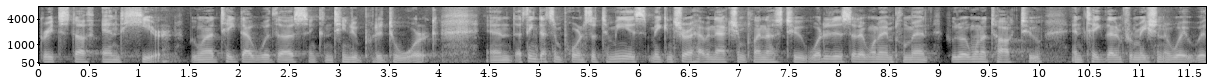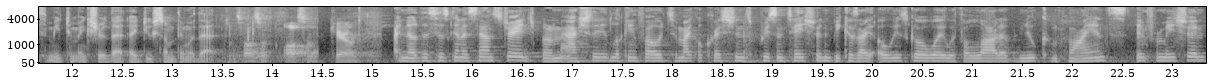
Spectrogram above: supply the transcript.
great stuff end here. We want to take that with us and continue to put it to work. And I think that's important. So to me, is making sure I have an action plan as to what it is that I want to implement, who do I want to talk to, and take that information away with me to make sure that I do something with that. That's awesome. Awesome. Carolyn. I know this is going to sound strange, but I'm actually looking forward to Michael Christian's presentation because I always go away with a lot of new compliance information.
